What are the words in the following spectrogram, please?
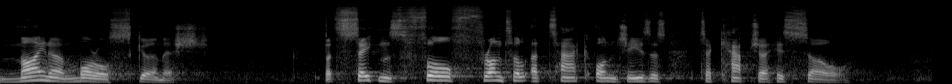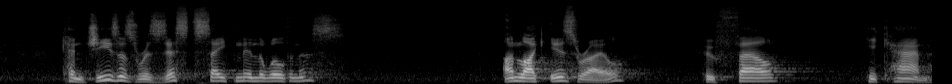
minor moral skirmish, but Satan's full frontal attack on Jesus to capture his soul. Can Jesus resist Satan in the wilderness? Unlike Israel, who fell, he can.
